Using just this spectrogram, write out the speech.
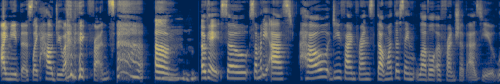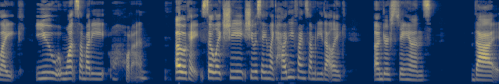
I need this. Like how do I make friends? Um Okay, so somebody asked, How do you find friends that want the same level of friendship as you? Like, you want somebody, oh, hold on. Oh, okay. So, like, she she was saying, like, how do you find somebody that, like, understands that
